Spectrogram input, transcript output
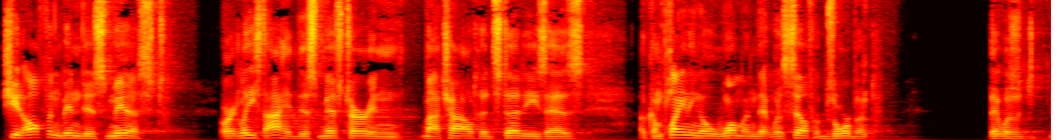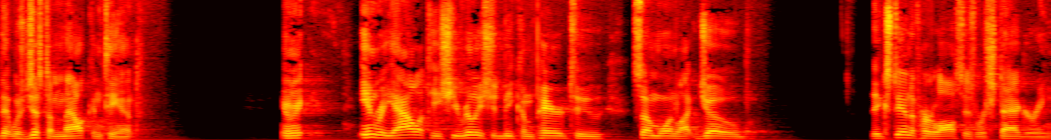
She had often been dismissed, or at least I had dismissed her in my childhood studies, as a complaining old woman that was self absorbent, that was, that was just a malcontent. In, in reality, she really should be compared to someone like Job. The extent of her losses were staggering.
